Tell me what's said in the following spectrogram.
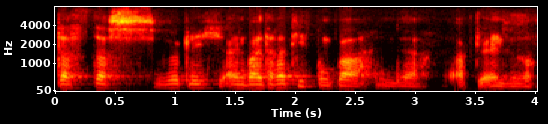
dass das wirklich ein weiterer Tiefpunkt war in der aktuellen Saison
